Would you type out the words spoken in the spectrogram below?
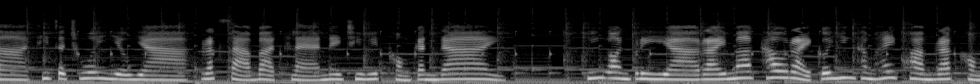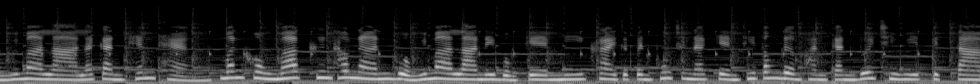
ลาที่จะช่วยเยียวยา รักษาบาดแผลในชีวิตของกันได้ ยิ่งออนปรียาร้ายมากเท่าไหร่ก็ยิ่งทำให้ความรักของวิมาลาและกันเข้มแข็ง มั่นคงมากขึ้นเท่านั้นบ่วงวิมาลาในบ่วงเกมนี้ใครจะเป็นผู้ชนะเกมที่ต้องเดิมพันกันด้วยชีวิตติดตาม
